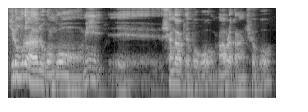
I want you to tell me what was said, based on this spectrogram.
뒤로 물러나가지고 곰곰이 에, 생각을 해보고 마음을 가라앉히고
